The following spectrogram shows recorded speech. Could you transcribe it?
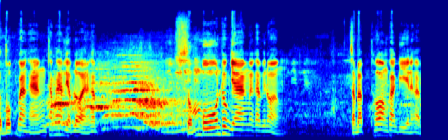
ระบบว่างหางทำงานเรียบร้อยนะครับ สมบูรณ์ทุกอย่างนะครับพี่น้องสำหรับท่องภาคดีนะครับ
